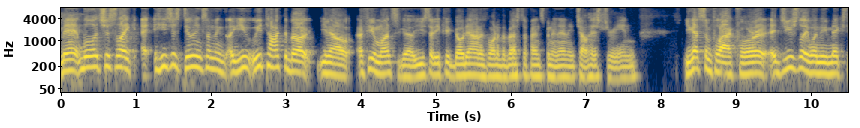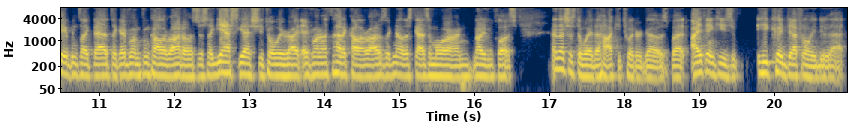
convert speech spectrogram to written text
Man, well, it's just like uh, he's just doing something. Like you, we talked about, you know, a few months ago. You said he could go down as one of the best defensemen in NHL history, and you got some flack for it. It's usually when you make statements like that, it's like everyone from Colorado is just like, "Yes, yes, you're totally right." Everyone outside of Colorado is like, "No, this guy's a moron, not even close." And that's just the way the hockey Twitter goes. But I think he's he could definitely do that,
